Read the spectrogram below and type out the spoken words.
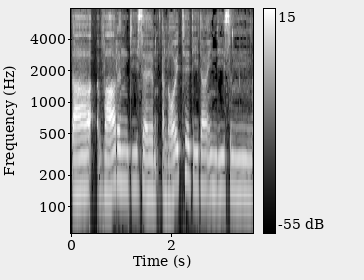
Da waren diese Leute, die da in diesem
